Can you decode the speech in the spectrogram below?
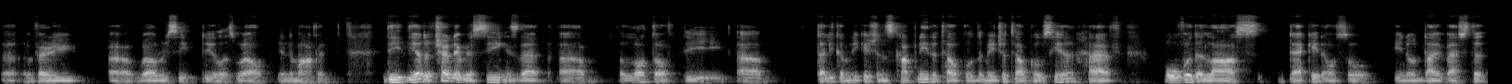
a very well-received deal as well in the market. The, the other trend that we're seeing is that um, a lot of the telecommunications company, the telco, the major telcos here have over the last decade or so, you know, divested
